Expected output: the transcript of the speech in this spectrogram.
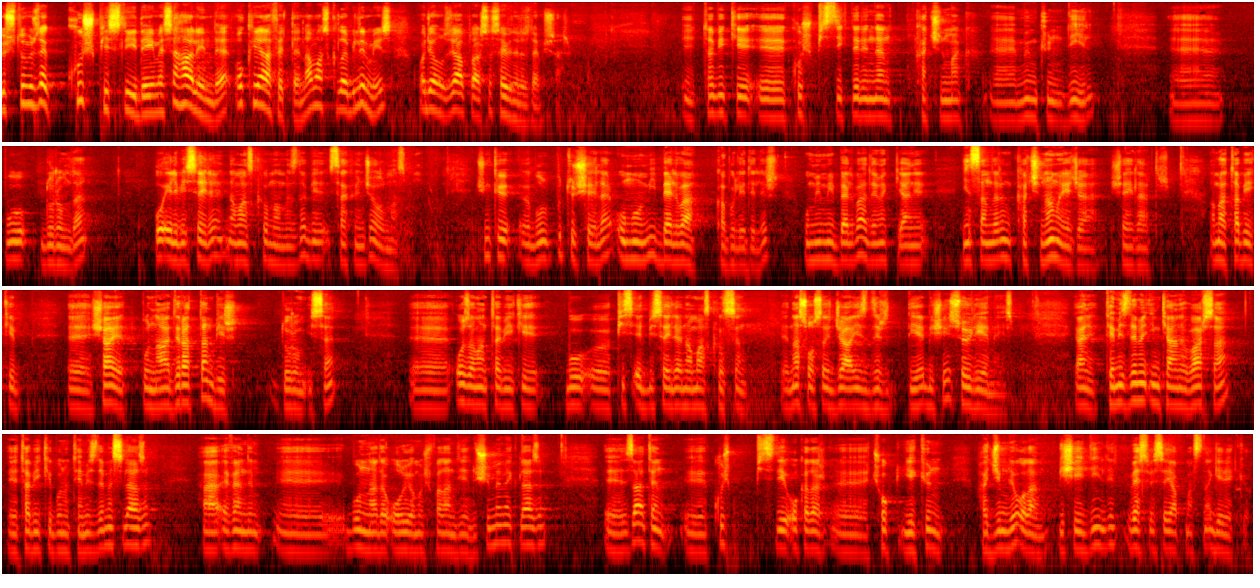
Üstümüze kuş pisliği değmesi halinde o kıyafette namaz kılabilir miyiz? Hocamız cevaplarsa seviniriz demişler. E, tabii ki e, kuş pisliklerinden kaçınmak e, mümkün değil. E, bu durumda o elbiseyle namaz kılmamızda bir sakınca olmaz. Çünkü e, bu, bu tür şeyler umumi belva kabul edilir. Umumi belva demek yani insanların kaçınamayacağı şeylerdir. Ama tabii ki e, şayet bu nadirattan bir durum ise e, o zaman tabii ki bu e, pis elbiseyle namaz kılsın e, nasıl olsa caizdir diye bir şey söyleyemeyiz. Yani temizleme imkanı varsa e, tabii ki bunu temizlemesi lazım. Ha efendim e, bununla da oluyormuş falan diye düşünmemek lazım. E, zaten e, kuş pisliği o kadar e, çok yekün, hacimli olan bir şey değildir. Vesvese yapmasına gerek yok.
